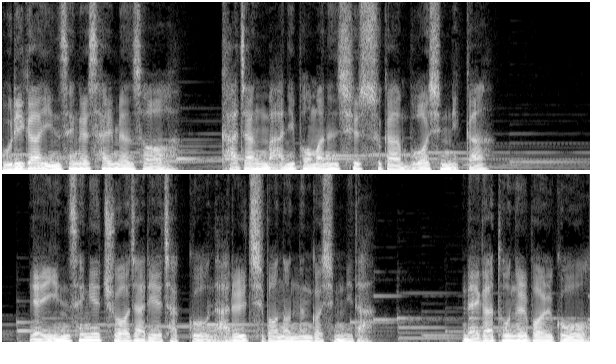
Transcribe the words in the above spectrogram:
우리가 인생을 살면서 가장 많이 범하는 실수가 무엇입니까? 내 인생의 주어 자리에 자꾸 나를 집어넣는 것입니다. 내가 돈을 벌고,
